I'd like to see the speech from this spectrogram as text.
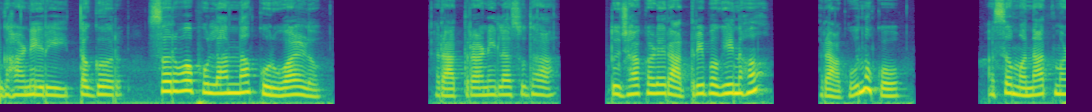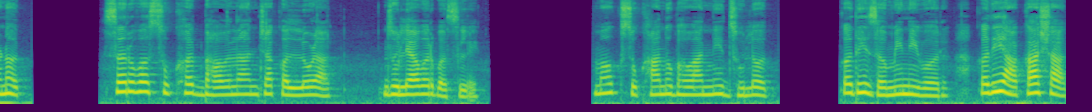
घाणेरी तगर सर्व फुलांना कुरवाळलं. रात्राणीला सुद्धा तुझ्याकडे रात्री बघीन ह? रागू नको. असं मनात म्हणत सर्व सुखद भावनांच्या कल्लोळात झुल्यावर बसले. मग सुखानुभवांनी झुलत कधी जमिनीवर कधी आकाशात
